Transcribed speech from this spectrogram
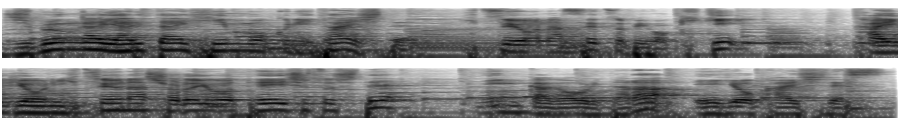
自分がやりたい品目に対して必要な設備を聞き開業に必要な書類を提出して認可が下りたら営業開始です。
